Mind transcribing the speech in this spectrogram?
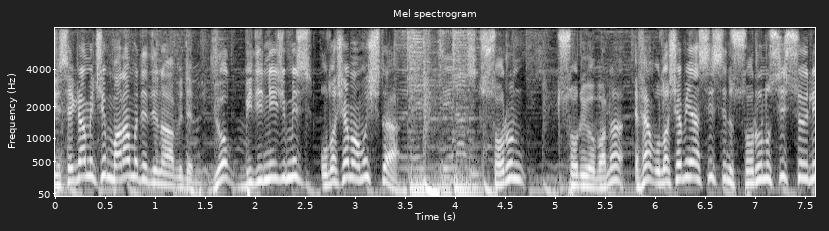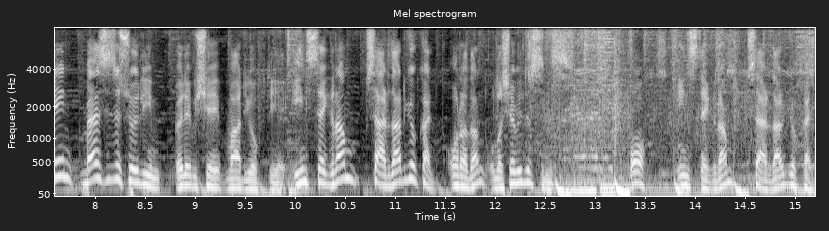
Instagram için bana mı dedin abi demiş. Yok bir dinleyicimiz ulaşamamış da sorun soruyor bana. Efendim ulaşamayan sizsiniz. Sorunu siz söyleyin. Ben size söyleyeyim öyle bir şey var yok diye. Instagram Serdar Gökalp. Oradan ulaşabilirsiniz. O Instagram Serdar Gökalp.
